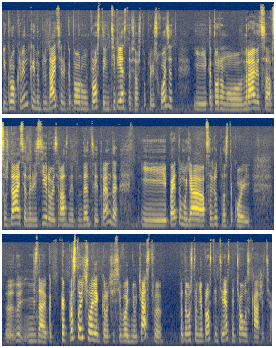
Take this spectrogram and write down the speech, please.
игрок рынка и наблюдатель, которому просто интересно все, что происходит, и которому нравится обсуждать, анализировать разные тенденции и тренды. И поэтому я абсолютно с такой, э, ну, не знаю, как, как простой человек, короче, сегодня участвую, потому что мне просто интересно, что вы скажете.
